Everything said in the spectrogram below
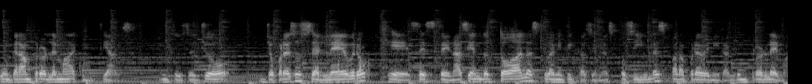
un gran problema de confianza. Entonces yo, yo por eso celebro que se estén haciendo todas las planificaciones posibles para prevenir algún problema.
